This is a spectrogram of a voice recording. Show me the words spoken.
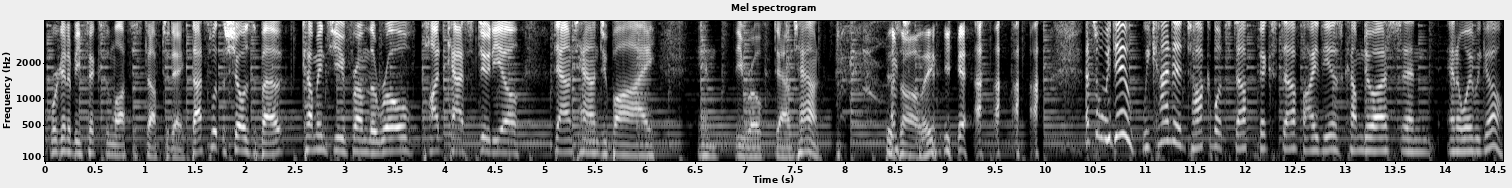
We're going to be fixing lots of stuff today. That's what the show's about. Coming to you from the Rove Podcast Studio, downtown Dubai, in the Rove downtown. Bizarrely. Yeah. That's what we do. We kind of talk about stuff, fix stuff, ideas come to us, and, and away we go.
